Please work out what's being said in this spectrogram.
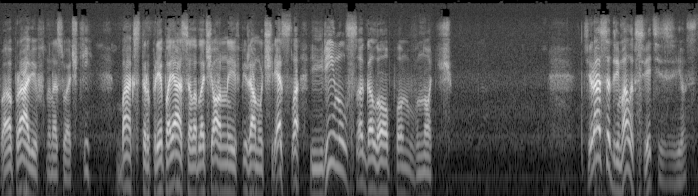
Поправив на носу очки, Бакстер припоясал облаченные в пижаму чресла и ринулся галопом в ночь. Терраса дремала в свете звезд.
